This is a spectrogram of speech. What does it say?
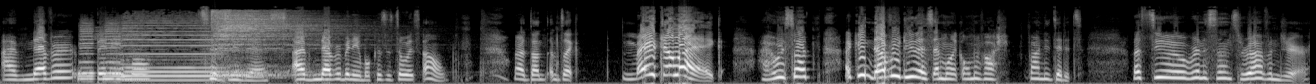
I've never been able to do this. I've never been able because it's always oh, when I'm done, I'm like major leg. I always thought I could never do this, and I'm like, oh my gosh, finally did it. Let's do Renaissance Ravager.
